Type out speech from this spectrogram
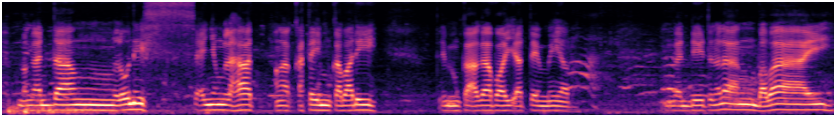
At magandang lunis sa inyong lahat mga ka-team kabady, team kaagapay at team mayor. Hanggang dito na lang. Bye bye.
